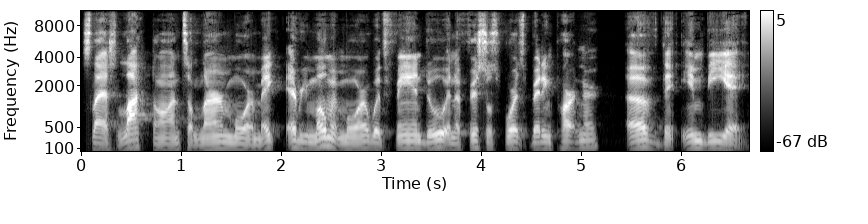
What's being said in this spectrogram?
slash locked on to learn more. Make every moment more with FanDuel, an official sports betting partner of the NBA.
